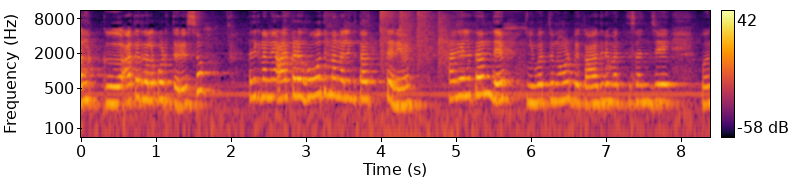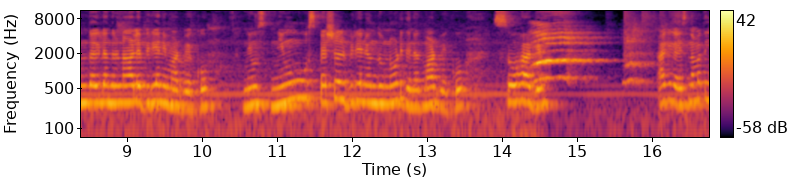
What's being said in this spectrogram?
ಅಲ್ಕ್, ಆ ಥರದ್ದೆಲ್ಲ ಕೊಡ್ತಾರೆ. ಸೊ ಅದಕ್ಕೆ ನಾನು ಆ ಕಡೆ ಹೋದರೆ ನಾನು ಅಲ್ಲಿಂದ ತರ್ತೇನೆ. ಹಾಗೆಲ್ಲ ತಂದೆ, ಇವತ್ತು ನೋಡಬೇಕು. ಆದರೆ ಮತ್ತೆ ಸಂಜೆ ಒಂದು ಇಲ್ಲಾಂದರೆ ನಾಳೆ ಬಿರಿಯಾನಿ ಮಾಡಬೇಕು. ನೀವು ನ್ಯೂ ಸ್ಪೆಷಲ್ ಬಿರಿಯಾನಿ ಒಂದು ನೋಡಿದ್ದೇನೆ, ಅದು ಮಾಡಬೇಕು. ಸೊ ಹಾಗೆ. ಹಾಗೆ ಗೈಸ್ ನಮ್ಮ ಮತ್ತೆ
